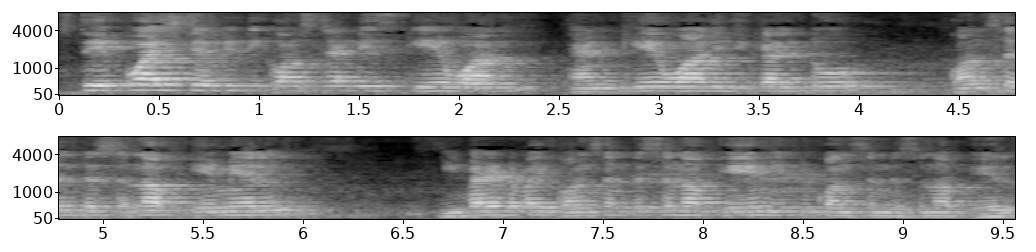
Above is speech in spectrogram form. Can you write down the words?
stepwise stability constant is K1 and K1 is equal to concentration of ml divided by concentration of m into concentration of L.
